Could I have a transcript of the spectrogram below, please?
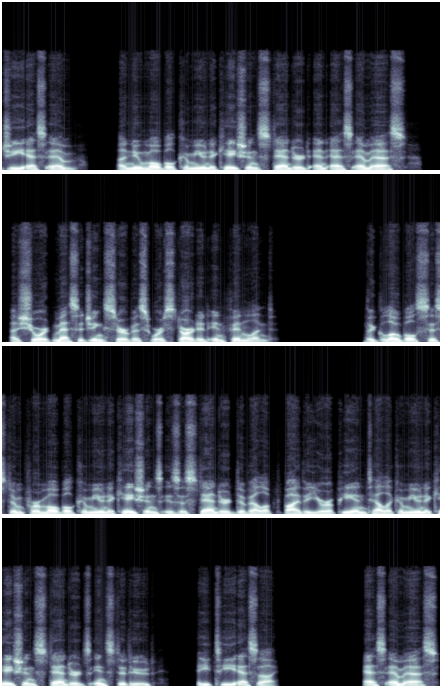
GSM, a new mobile communications standard and SMS, a short messaging service were started in Finland. The Global System for Mobile Communications is a standard developed by the European Telecommunications Standards Institute, ETSI. SMS,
